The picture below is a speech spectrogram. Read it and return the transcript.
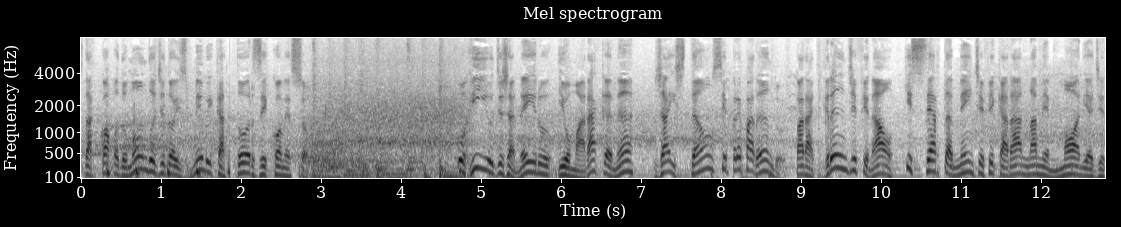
Da Copa do Mundo de 2014 começou. O Rio de Janeiro e o Maracanã já estão se preparando para a grande final que certamente ficará na memória de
